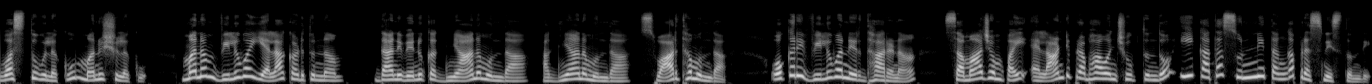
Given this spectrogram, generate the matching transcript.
వస్తువులకు మనుషులకు. మనం విలువ ఎలా కడుతున్నాం? దాని వెనుక జ్ఞానముందా అజ్ఞానముందా స్వార్థముందా? ఒకరి విలువ నిర్ధారణ సమాజంపై ఎలాంటి ప్రభావం చూపుతుందో ఈ కథ సున్నితంగా ప్రశ్నిస్తుంది.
